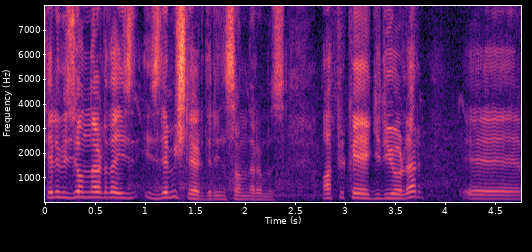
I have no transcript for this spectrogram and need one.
televizyonlarda da iz- izlemişlerdir insanlarımız. Afrika'ya gidiyorlar. Ee,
